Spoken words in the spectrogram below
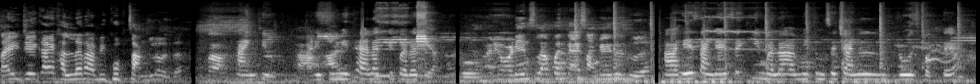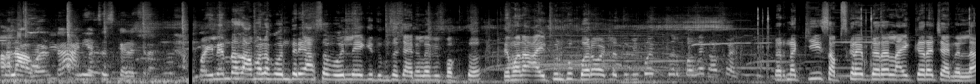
ताई जे काय खाल्लं ना आम्ही खूप चांगलं होतं. थँक्यू आणि तुम्ही इथे आलात की परत या. हो आणि ऑडियन्सला पण काय सांगायचं तुला? हा हे सांगायचं की मला मी तुमचं चॅनल रोज बघते. मला आवडतं आणि असंच करत राहा पहिल्यांदाच आम्हाला कोणतरी असं बोलले की तुमचं चॅनल आम्ही बघतो. ते मला ऐकून खूप बरं वाटलं. तुम्ही पण जर बघत असाल तर नक्की सबस्क्राईब करा लाईक करा चॅनलला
